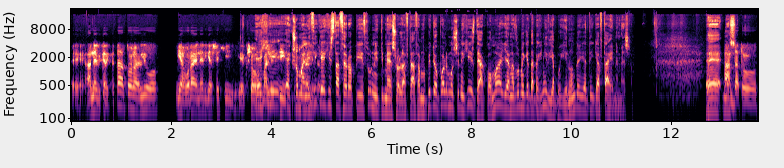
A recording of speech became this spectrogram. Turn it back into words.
ε, ανέβηκε αρκετά τώρα λίγο η αγορά ενέργειας έχει εξομαλυθεί. Έχει εξομαλυθεί και έχει σταθεροποιηθούν οι τιμές όλα αυτά. Θα μου πείτε ο πόλεμος συνεχίζεται ακόμα; Για να δούμε και τα παιχνίδια που γίνονται γιατί και αυτά είναι μέσα. Ε, Πάντα το,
